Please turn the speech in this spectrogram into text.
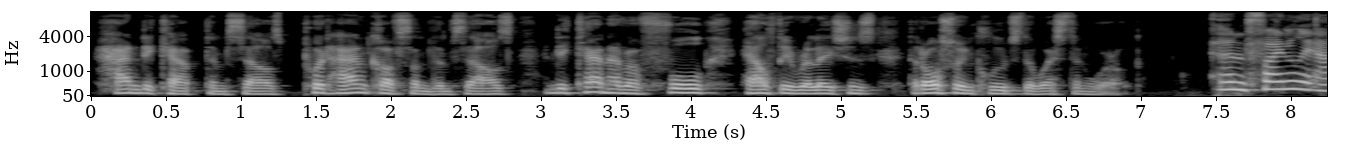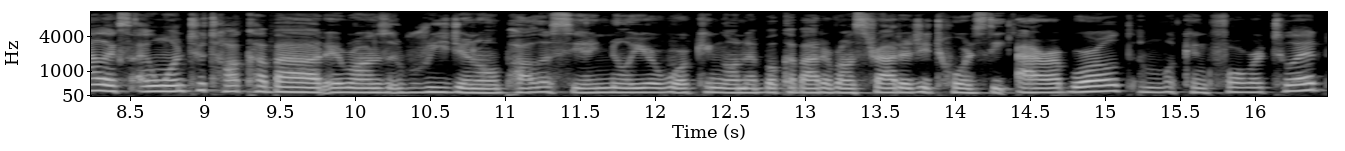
handicapped themselves, put handcuffs on themselves, and they can't have a full, healthy relations that also includes the Western world. And finally, Alex, I want to talk about Iran's regional policy. I know you're working on a book about Iran's strategy towards the Arab world. I'm looking forward to it.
